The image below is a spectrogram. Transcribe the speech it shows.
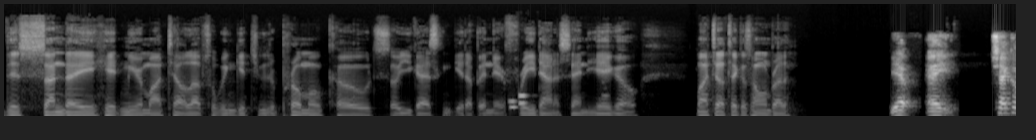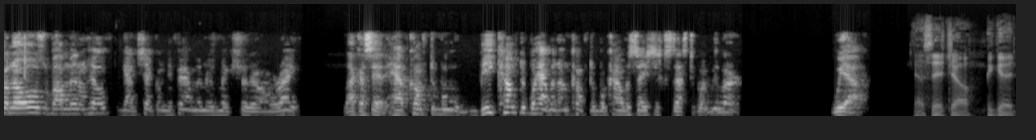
this Sunday, hit me or Montell up so we can get you the promo code so you guys can get up in there free down in San Diego. Montell, take us home, brother. Yep. Hey, check on those about mental health. You got to check on your family members, make sure they're all right. Like I said, have comfortable, be comfortable having uncomfortable conversations because that's the way we learn. We out. That's it, y'all. Be good.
